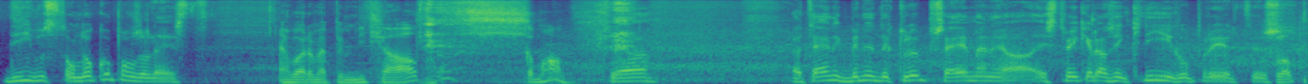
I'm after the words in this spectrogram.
Die stond ook op onze lijst. En waarom heb je hem niet gehaald? Kom aan. Ja, uiteindelijk binnen de club zei men, ja, hij is twee keer aan zijn knieën geopereerd. Dus. Klopt.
